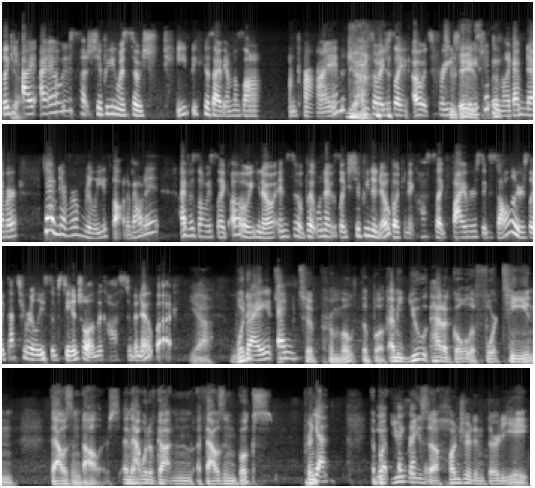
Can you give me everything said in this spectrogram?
Like yeah. I, I always thought shipping was so cheap because I have Amazon Prime. Yeah. And so I just like, oh, it's free two shipping. Like I've never yeah, I've never really thought about it. I was always like, oh, you know, and so, but when I was like shipping a notebook and it costs like five or six dollars, like that's really substantial in the cost of a notebook. Yeah. What right? and to promote the book? I mean, you had a goal of fourteen thousand dollars, and that would have gotten a thousand books printed. Yeah. But yep, you exactly. raised hundred and thirty-eight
